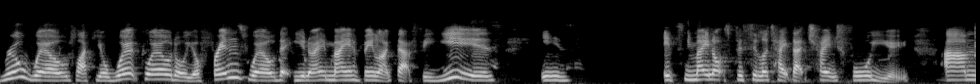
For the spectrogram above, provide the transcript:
real world, like your work world or your friends world that, you know, may have been like that for years is it may not facilitate that change for you. Um,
